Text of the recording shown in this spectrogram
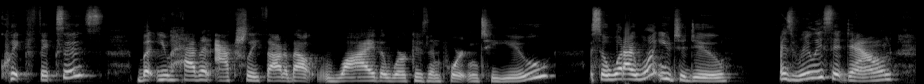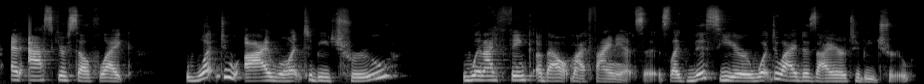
quick fixes, but you haven't actually thought about why the work is important to you. So, what I want you to do is really sit down and ask yourself, like, what do I want to be true when I think about my finances? Like this year, what do I desire to be true?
